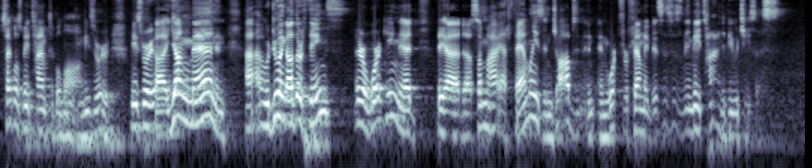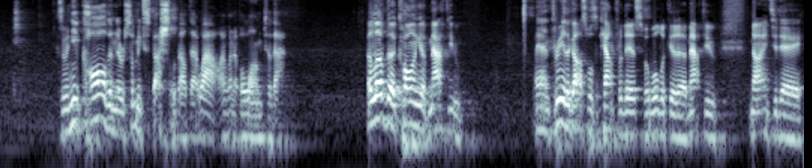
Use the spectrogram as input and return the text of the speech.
Disciples made time to belong. These were, these were uh, young men and uh, were doing other things. They were working. They had, they had uh, some had families and jobs and, and worked for family businesses, and they made time to be with Jesus. Because when he called them, there was something special about that. Wow, I want to belong to that. I love the calling of Matthew. And three of the Gospels account for this, but we'll look at uh, Matthew 9 today.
